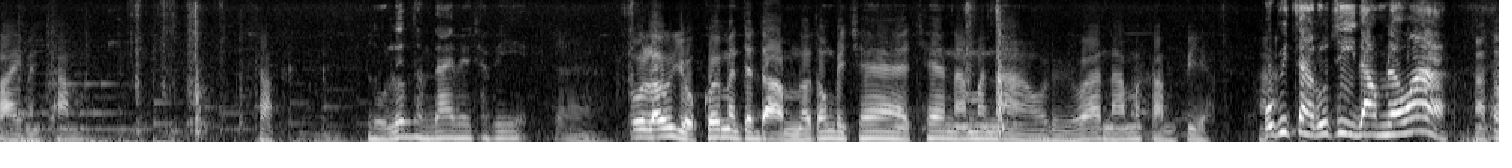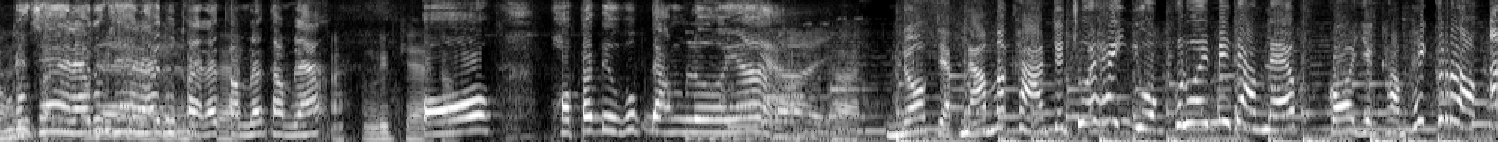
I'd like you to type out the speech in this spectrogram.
ปลายมันช้ำครับหนูเริ่มทำได้ไหมครับพี่โอ้แล้วหยวกกล้วยมันจะดำเราต้องไปแช่แช่น้ำมะนาว หรือว่าน้ำมะขามเปียก โอ้พี่จักรรู้จีดำแล้วว่าอะต้องรีบต้องแช่แล้วต้องแช่แล้วดูตายแล้วทำแล้วทำแล้วอะต้องรีบแช่โอ้ครับพอแป๊บเดียวปุ๊บดำเลยอะใช่ นอกจากน้ำมะขามจะช่วยให้หยวกกล้วยไม่ดำแล้ว ก็ยังทำให้กรอบอ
